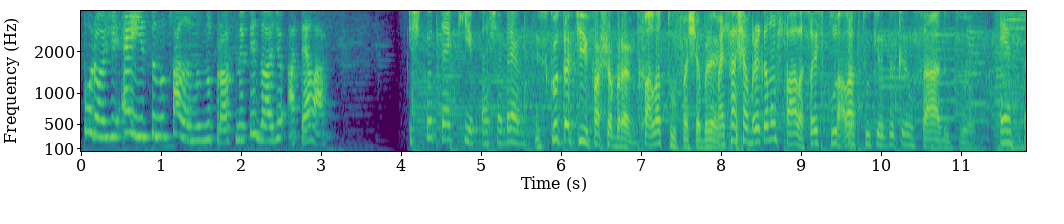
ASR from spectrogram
Por hoje é isso, nos falamos no próximo episódio. Até lá! Escuta aqui, faixa branca. Escuta aqui, faixa branca. Fala tu, faixa branca. Mas faixa branca não fala, só escuta. Fala tu que eu tô cansado, pô. Essa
